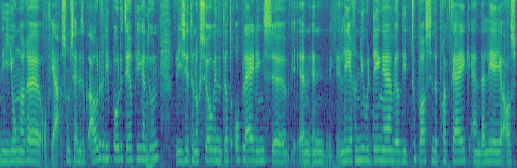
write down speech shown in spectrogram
die jongeren, of ja, soms zijn het ook ouderen die podotherapie gaan doen. Maar die zitten nog zo in dat opleidings- eh, en, en leren nieuwe dingen en wil die toepassen in de praktijk. En daar leer je als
